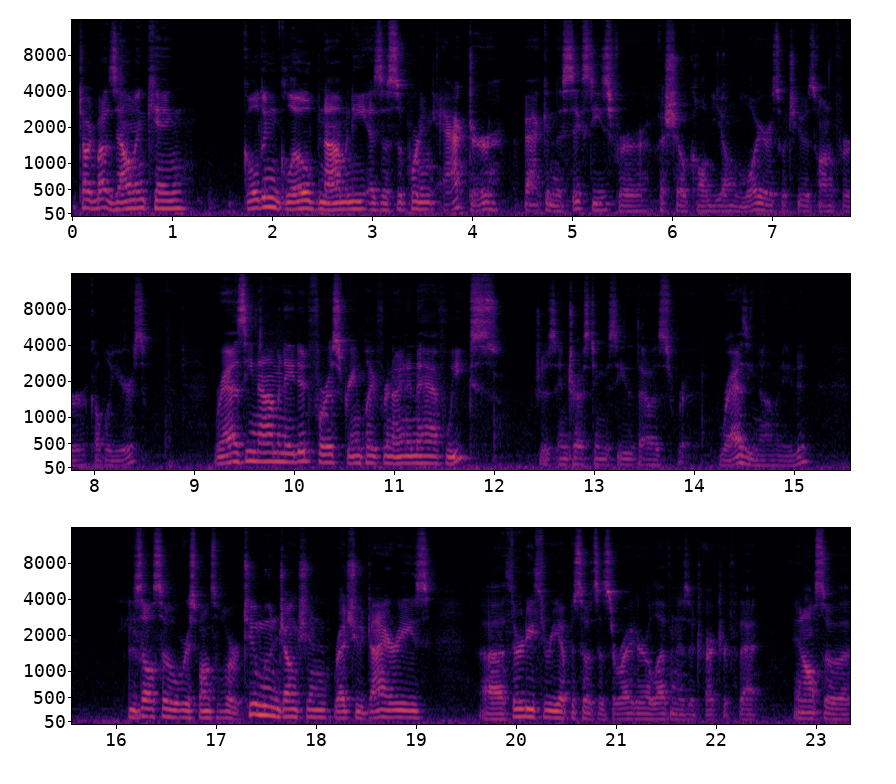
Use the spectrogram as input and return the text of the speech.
We talked about Zalman King, Golden Globe nominee as a supporting actor back in the 60s for a show called Young Lawyers, which he was on for a couple years. Razzie nominated for a screenplay for Nine and a Half Weeks, which was interesting to see that that was Ra- Razzie nominated. He's also responsible for Two Moon Junction, Red Shoe Diaries, uh, 33 episodes as a writer, 11 as a director for that, and also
